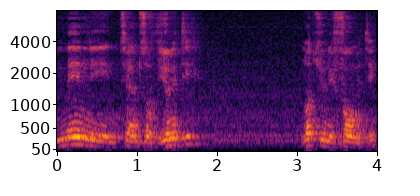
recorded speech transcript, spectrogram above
mainly in terms of unity, not uniformity,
